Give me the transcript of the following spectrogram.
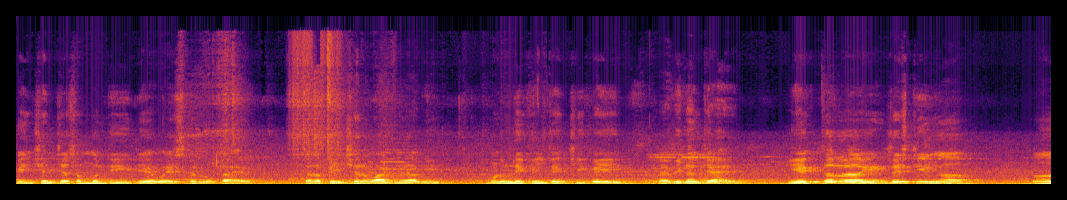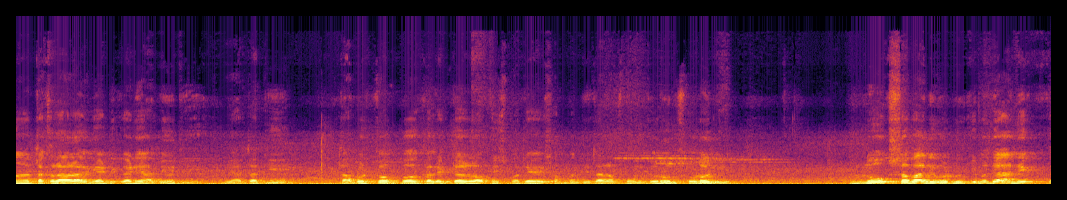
पेन्शनच्या संबंधी जे वयस्कर लोक आहेत त्यांना पेन्शन वाढ मिळावी म्हणून देखील त्यांची काही विनंती आहे. एक तर इंटरेस्टिंग तक्रार या ठिकाणी आली होती. मी आता ती ताबडतोब कलेक्टर ऑफिसमध्ये संबंधितांना फोन करून सोडवली. लोकसभा निवडणुकीमध्ये अनेक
